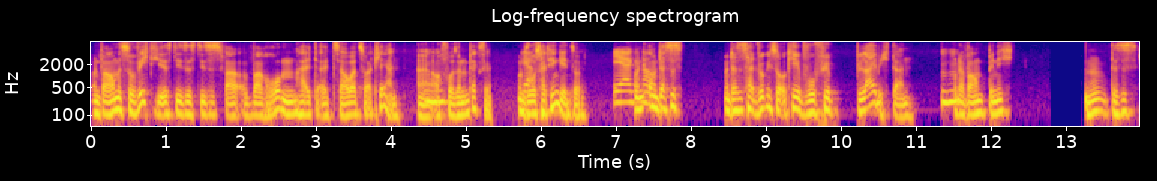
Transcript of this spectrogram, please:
Und warum es so wichtig ist, dieses, dieses Warum halt, halt sauber zu erklären, äh, mhm. auch vor so einem Wechsel. Und ja. wo es halt hingehen soll. Ja, genau. Und, und, das ist, und das ist halt wirklich so, okay, wofür bleibe ich dann? Mhm. Oder warum bin ich ne, das ist,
